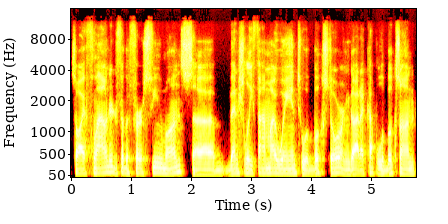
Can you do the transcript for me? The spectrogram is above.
so I floundered for the first few months. Uh, eventually, found my way into a bookstore and got a couple of books on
